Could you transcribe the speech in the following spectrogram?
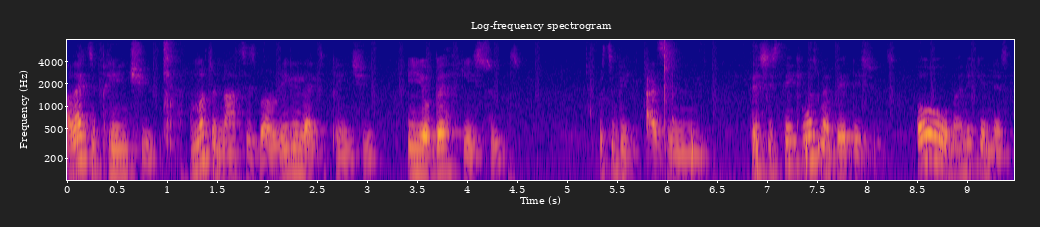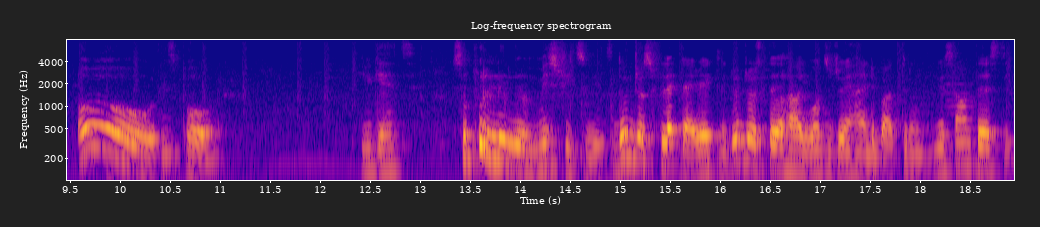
I like to paint you. I'm not an artist, but I really like to paint you in your birthday suit. It to be as in. Then she's thinking, "What's my birthday suit? Oh, my nakedness. Oh, this boy. You get. So put a little bit of mystery to it. Don't just flirt directly. Don't just tell her you want to join her in the bathroom. You sound thirsty.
